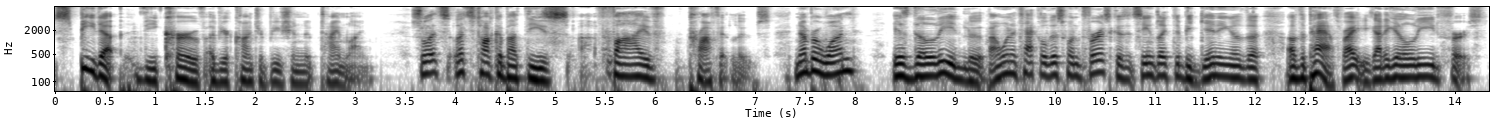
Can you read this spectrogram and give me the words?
speed up the curve of your contribution loop timeline. So let's let's talk about these uh, five profit loops. Number one, is the lead loop. I want to tackle this one first because it seems like the beginning of the of the path, right? You got to get a lead first.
